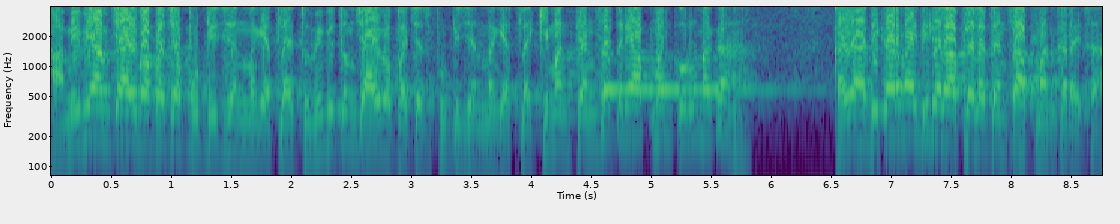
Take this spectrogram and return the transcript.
आम्ही बी आमच्या आईबापाच्या पोटी जन्म घेतलाय तुम्ही बी तुमच्या आईबापाच्याच पोटी जन्म घेतलाय. किमान त्यांचा तरी अपमान करू नका. काही अधिकार नाही दिलेला आपल्याला त्यांचा अपमान करायचा.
